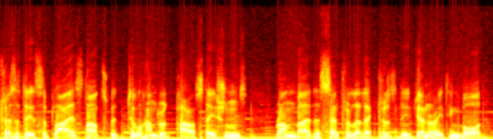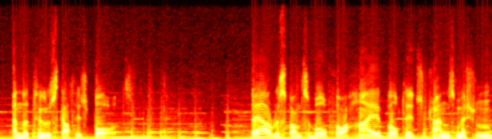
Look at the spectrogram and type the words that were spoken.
Electricity supply starts with 200 power stations run by the Central Electricity Generating Board and the two Scottish boards. They are responsible for high voltage transmission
